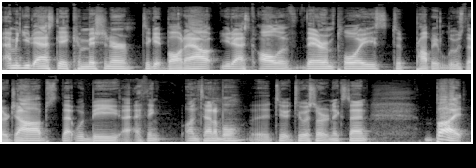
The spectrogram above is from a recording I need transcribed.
I mean, you'd ask a commissioner to get bought out. You'd ask all of their employees to probably lose their jobs. That would be, I think, untenable uh, to, to a certain extent. But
